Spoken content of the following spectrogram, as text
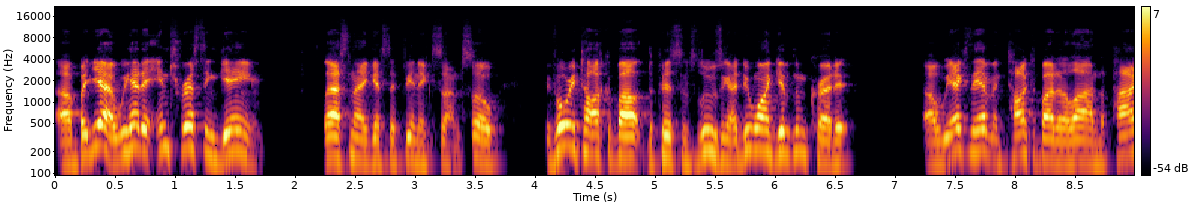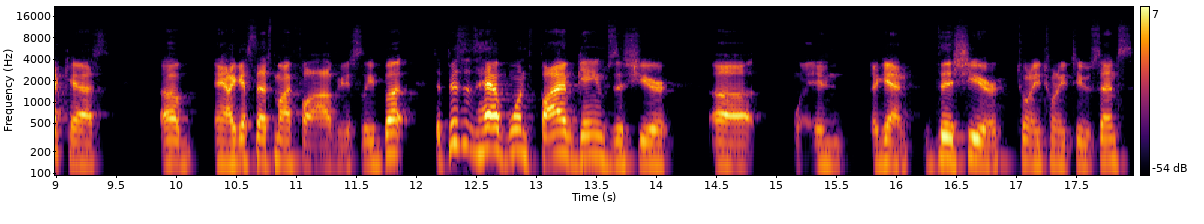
Uh, but yeah, we had an interesting game last night against the Phoenix Suns. So before we talk about the Pistons losing, I do want to give them credit. Uh, we actually haven't talked about it a lot on the podcast, uh, and I guess that's my fault, obviously. But the Pistons have won five games this year. Uh, in again this year, 2022, since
